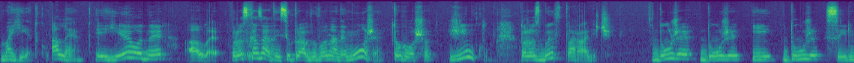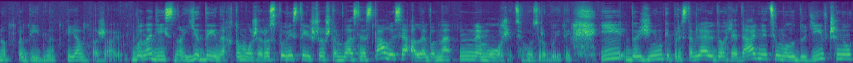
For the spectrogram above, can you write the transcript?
маєтку. Але є одне. Але розказати цю правду вона не може, того що жінку розбив параліч. Дуже, дуже і дуже сильно обідно. Я вважаю. Вона дійсно єдина, хто може розповісти, що ж там власне сталося, але вона не може цього зробити. І до жінки представляю доглядальницю, молоду дівчину,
